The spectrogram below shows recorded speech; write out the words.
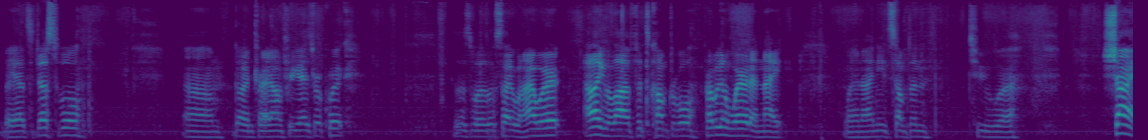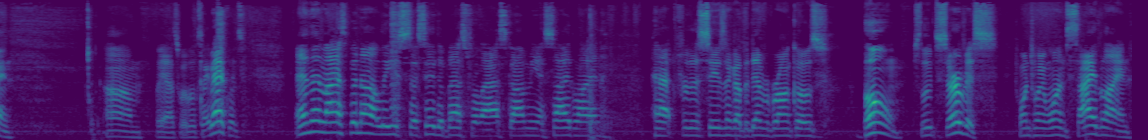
But yeah, it's adjustable. Um, go ahead and try it on for you guys real quick. This is what it looks like when I wear it. I like it a lot if it's comfortable. Probably to wear it at night when I need something to uh, shine. Um, but yeah, that's what it looks like backwards. And then last but not least, I say the best for last. Got me a sideline hat for this season. Got the Denver Broncos. Boom! Salute to service. 2021 sideline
